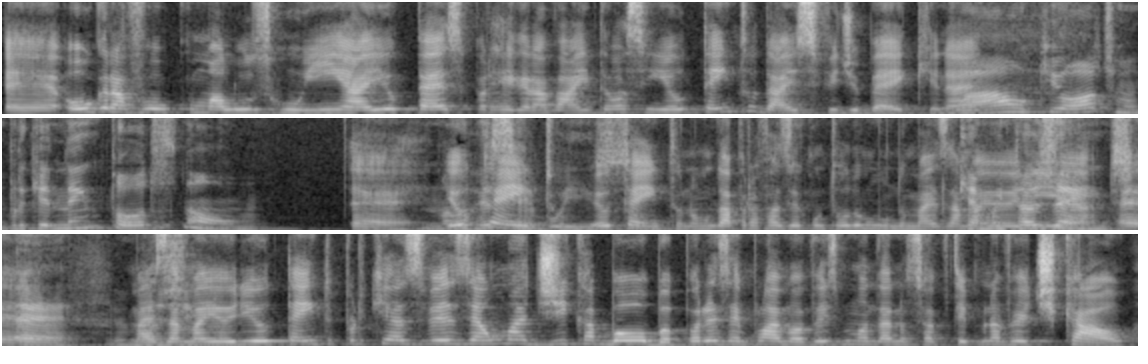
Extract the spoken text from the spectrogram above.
é, ou gravou com uma luz ruim, aí eu peço para regravar. Então, assim, eu tento dar esse feedback, né? Uau, que ótimo, porque nem todos não. É, não eu tento, isso. eu tento. Não dá para fazer com todo mundo, mas porque a maioria. É muita gente, é. é mas a maioria eu tento porque às vezes é uma dica boba. Por exemplo, ah, uma vez me mandaram soft tape na vertical.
